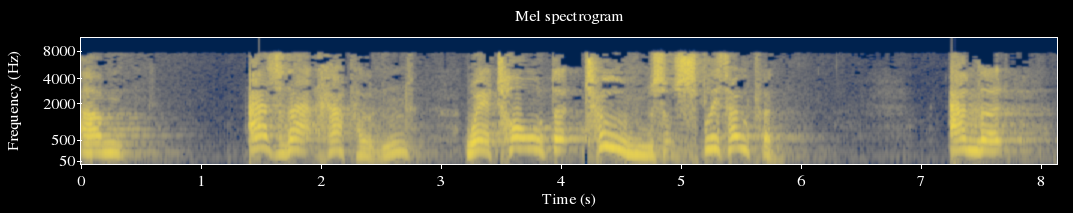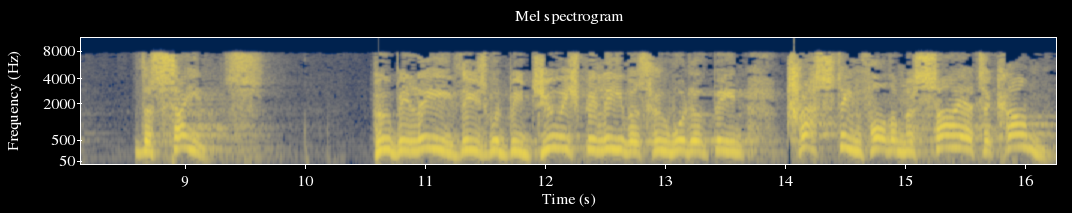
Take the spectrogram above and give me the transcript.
um, as that happened, we're told that tombs split open. And that the saints who believed, these would be Jewish believers who would have been trusting for the Messiah to come,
